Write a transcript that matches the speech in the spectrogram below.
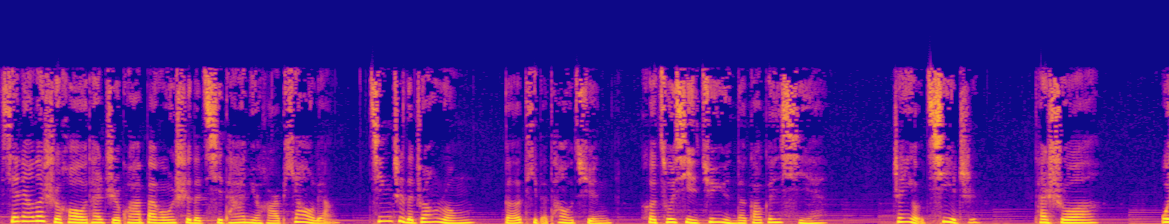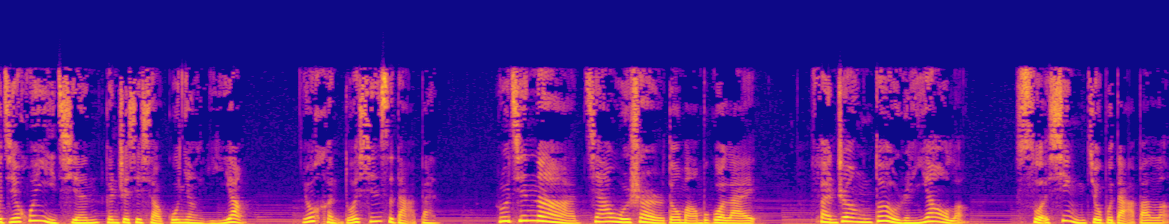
闲聊的时候，他直夸办公室的其他女孩漂亮、精致的妆容、得体的套裙和粗细均匀的高跟鞋，真有气质。他说：“我结婚以前跟这些小姑娘一样，有很多心思打扮。”如今呢，家务事儿都忙不过来，反正都有人要了，索性就不打扮了。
